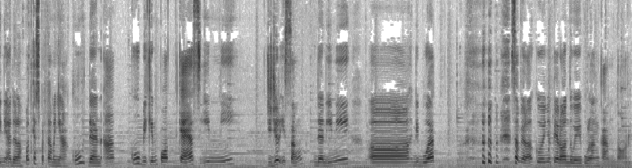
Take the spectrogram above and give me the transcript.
Ini adalah podcast pertamanya aku Dan aku bikin podcast ini jujur iseng Dan ini uh, dibuat sambil aku nyetir on the way pulang kantor.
